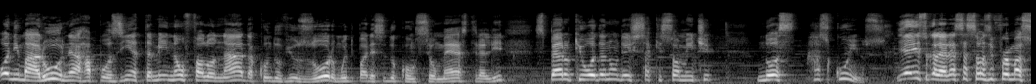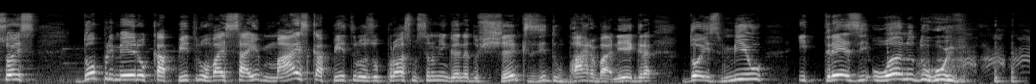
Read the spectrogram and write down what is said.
Onimaru, né, a raposinha, também não falou nada quando viu Zoro. Muito parecido com seu mestre ali. Espero que o Oda não deixe isso aqui somente nos rascunhos. E é isso galera, essas são as informações do primeiro capítulo. Vai sair mais capítulos, o próximo se não me engano é do Shanks e do Barba Negra 2013, o ano do Ruivo.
